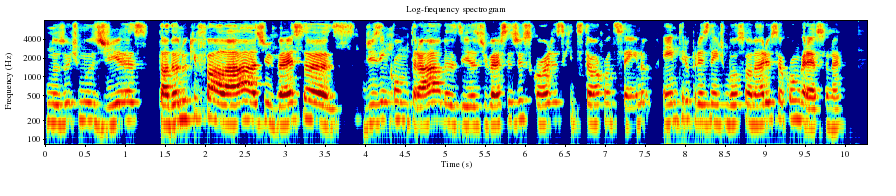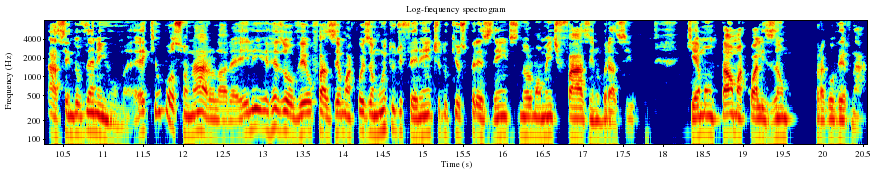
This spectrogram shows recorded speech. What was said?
nos últimos dias está dando o que falar as diversas desencontradas e as diversas discórdias que estão acontecendo entre o presidente Bolsonaro e o seu Congresso, né? Ah, sem dúvida nenhuma. É que o Bolsonaro, Lara, ele resolveu fazer uma coisa muito diferente do que os presidentes normalmente fazem no Brasil, que é montar uma coalizão para governar.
